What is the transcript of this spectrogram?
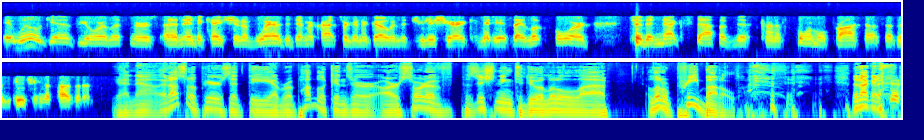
it will give your listeners an indication of where the Democrats are going to go in the Judiciary Committee as they look forward to the next step of this kind of formal process of impeaching the president. Yeah. Now it also appears that the uh, Republicans are are sort of positioning to do a little uh, a little pre-buttal. they're not going to.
